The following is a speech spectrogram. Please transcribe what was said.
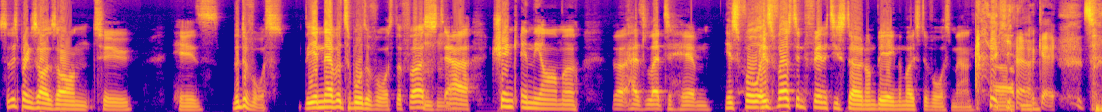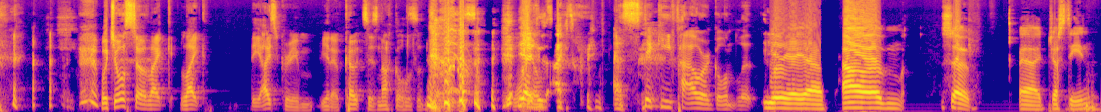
So this brings us on to his the divorce, the inevitable divorce, the 1st Mhm. uh, chink in the armor that has led to him his full his first Infinity Stone on being the most divorced man. yeah. Um, Okay. So, which also, like, like the ice cream, you know, coats his knuckles and yeah, just ice cream. a sticky power gauntlet. Yeah, yeah, yeah. Um, so uh, Justine,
